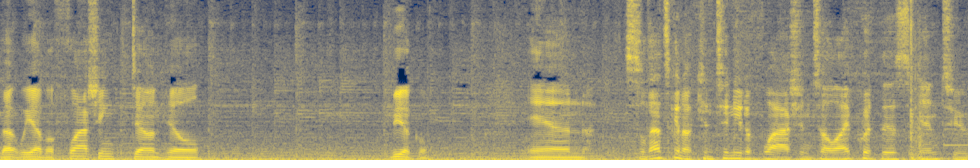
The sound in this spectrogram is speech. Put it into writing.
that we have a flashing downhill vehicle. And so that's gonna continue to flash until I put this into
